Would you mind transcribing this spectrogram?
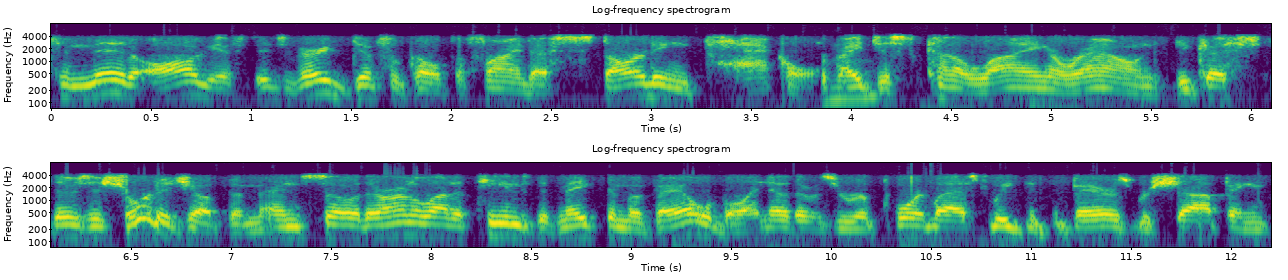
to mid August, it's very difficult to find a starting tackle, right? Just kind of lying around because there's a shortage of them, and so there aren't a lot of teams that make them available. I know there was a report last week that the Bears were shopping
